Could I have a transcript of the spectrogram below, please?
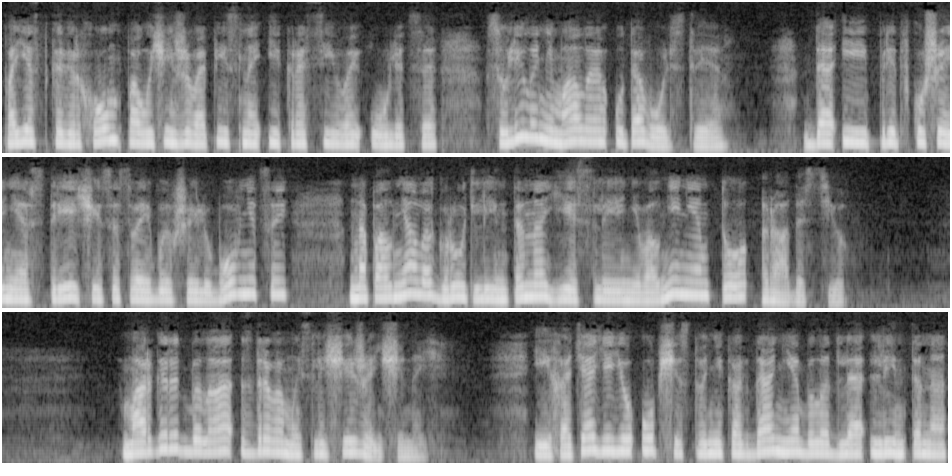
Поездка верхом по очень живописной и красивой улице сулила немалое удовольствие. Да и предвкушение встречи со своей бывшей любовницей наполняло грудь Линтона, если не волнением, то радостью. Маргарет была здравомыслящей женщиной. И хотя ее общество никогда не было для Линтона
